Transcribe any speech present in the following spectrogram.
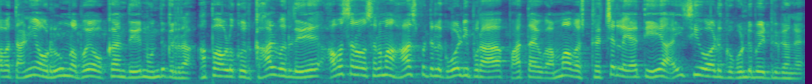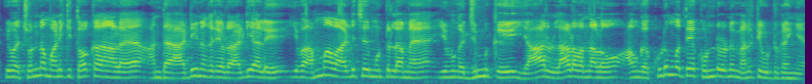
அவ தனியா ஒரு ரூம்ல போய் உட்காந்து நொந்துக்கிறா அப்ப அவளுக்கு ஒரு கால் வருது. அவசர அவசரமா ஹாஸ்பிட்டலுக்கு ஓடி போறா. பார்த்தா இவங்க அம்மாவை ஸ்ட்ரெச்சர்ல ஏத்தி ஐசியூ வார்டுக்கு கொண்டு போயிட்டு இருக்காங்க. இவ சொன்ன மணிக்கு தோக்காதனால அந்த அடிநகரையோட அடியாளு இவ அம்மாவை அடிச்சது மட்டும் இல்லாம இவங்க ஜிம்முக்கு யார் விளையாட வந்தாலும் அவங்க குடும்பத்தையே கொண்டு வந்து மிரட்டி விட்டுருக்காங்க.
